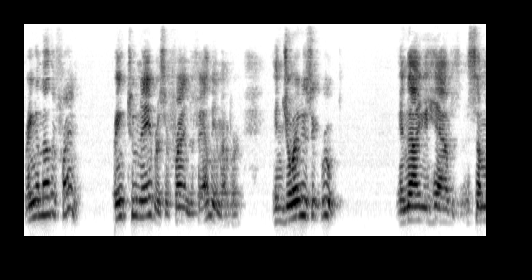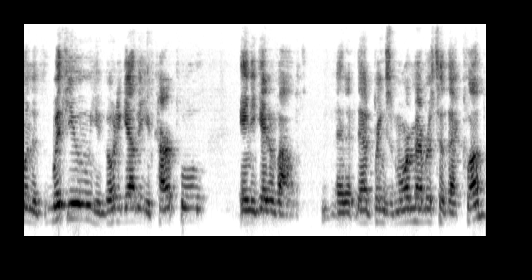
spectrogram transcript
bring another friend. Bring two neighbors, a friend, a family member, and join as a group. And now you have someone that's with you, you go together, you carpool, and you get involved and it, that brings more members to that club,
